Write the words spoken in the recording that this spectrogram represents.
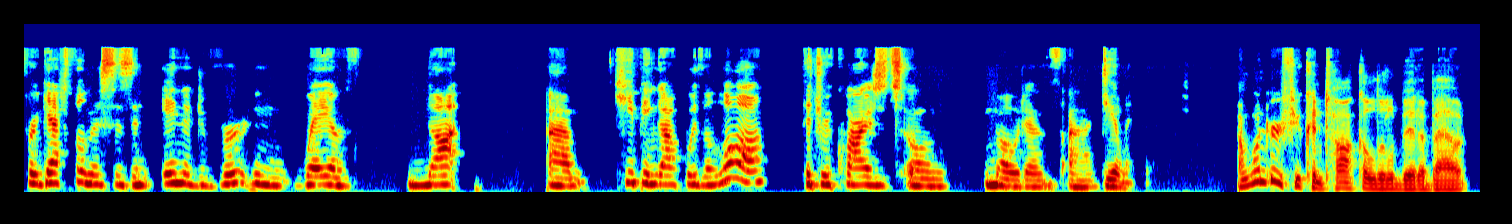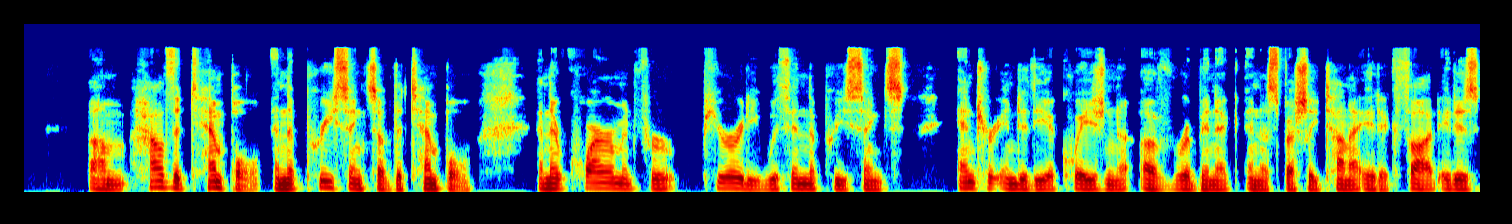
forgetfulness is an inadvertent way of not um, keeping up with the law that requires its own mode of uh, dealing. I wonder if you can talk a little bit about um, how the temple and the precincts of the temple and the requirement for purity within the precincts enter into the equation of rabbinic and especially Tannaitic thought. It is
